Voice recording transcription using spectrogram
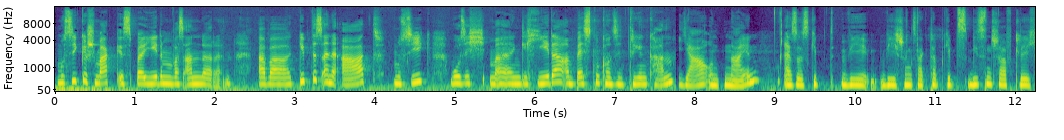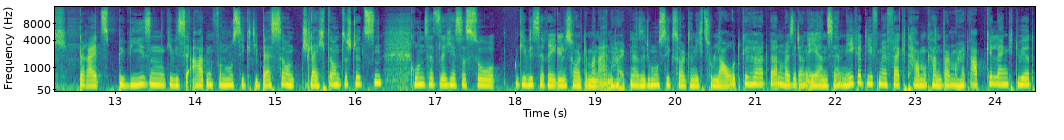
Musikgeschmack ist bei jedem was anderen. Aber gibt es eine Art Musik, wo sich eigentlich jeder am besten konzentrieren kann? Ja und nein. Also es gibt, wie, wie ich schon gesagt habe, gibt es wissenschaftlich bereits bewiesen gewisse Arten von Musik, die besser und schlechter unterstützen. Grundsätzlich ist es so, gewisse Regeln sollte man einhalten. Also die Musik sollte nicht zu laut gehört werden, weil sie dann eher einen sehr negativen Effekt haben kann, weil man halt abgelenkt wird,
